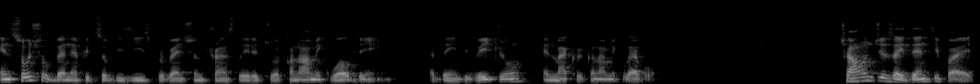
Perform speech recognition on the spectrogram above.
and social benefits of disease prevention translated to economic well being at the individual and macroeconomic level. Challenges identified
